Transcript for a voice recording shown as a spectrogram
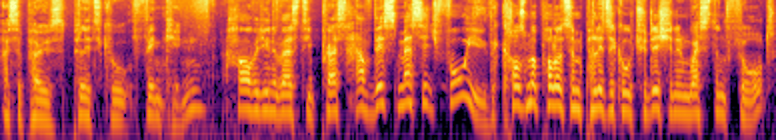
I suppose, political thinking, Harvard University Press have this message for you the cosmopolitan political tradition in Western thought.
